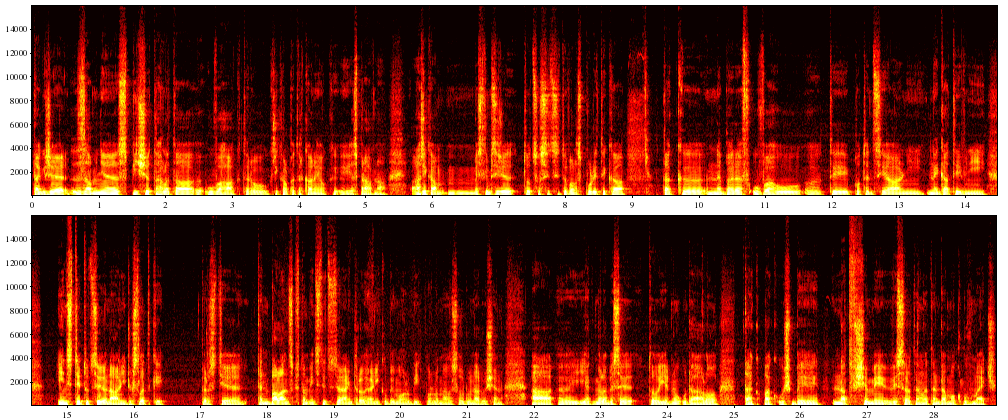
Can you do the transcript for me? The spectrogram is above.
Takže za mě spíše tahle ta úvaha, kterou říkal Petr Kaniok, je správná. A říkám, myslím si, že to, co si citoval z politika, tak e, nebere v úvahu e, ty potenciální negativní institucionální důsledky. Prostě ten balans v tom institucionálním trojuhelníku by mohl být podle mého soudu narušen. A e, jakmile by se to jednou událo, tak pak už by nad všemi vysel tenhle ten Damoklův meč.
